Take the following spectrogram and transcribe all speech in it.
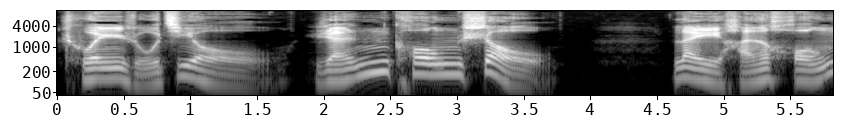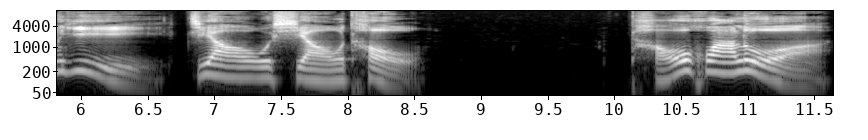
春如旧。人空瘦，泪痕红浥鲛绡透。桃花落，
